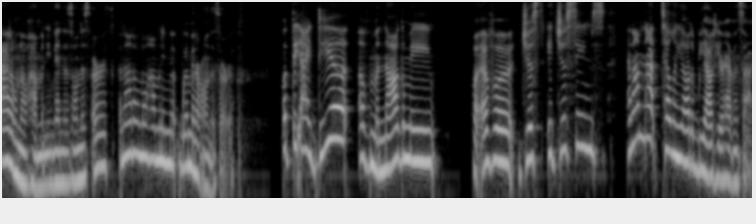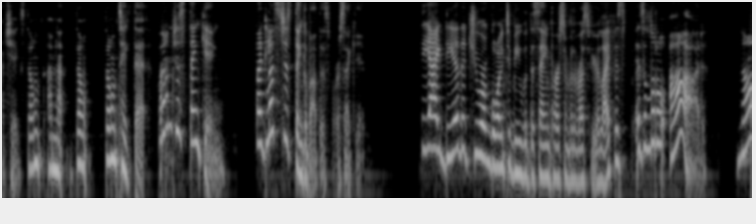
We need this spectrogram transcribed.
I don't know how many men is on this earth, and I don't know how many women are on this earth. But the idea of monogamy forever just it just seems and I'm not telling y'all to be out here having side chicks. Don't I'm not don't don't take that. But I'm just thinking Like, let's just think about this for a second. The idea that you are going to be with the same person for the rest of your life is is a little odd. No?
